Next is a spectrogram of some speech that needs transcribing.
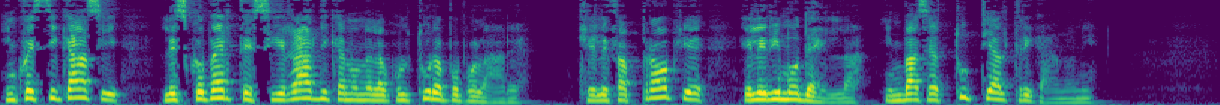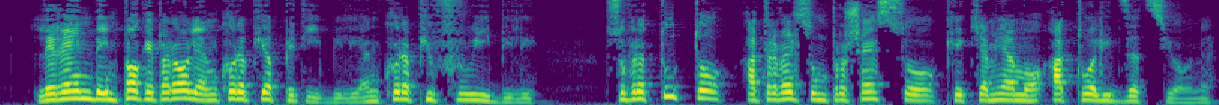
In questi casi le scoperte si radicano nella cultura popolare, che le fa proprie e le rimodella in base a tutti altri canoni. Le rende in poche parole ancora più appetibili, ancora più fruibili, soprattutto attraverso un processo che chiamiamo attualizzazione.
